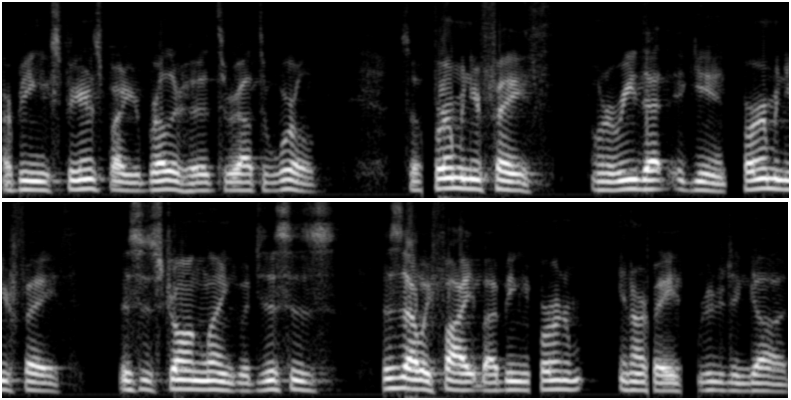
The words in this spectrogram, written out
are being experienced by your brotherhood throughout the world. So, firm in your faith. I want to read that again. Firm in your faith. This is strong language. This is, this is how we fight by being firm in our faith, rooted in God.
